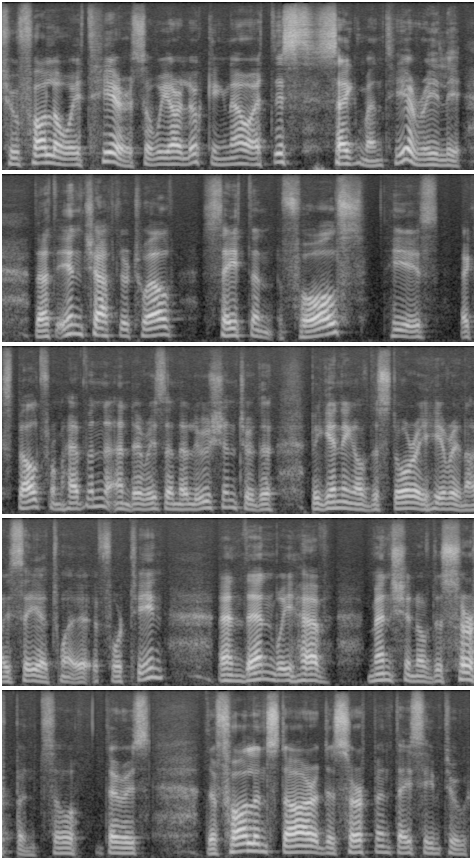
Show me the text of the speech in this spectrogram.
to follow it here. So we are looking now at this segment here really that in chapter 12 Satan falls, he is expelled from heaven and there is an allusion to the beginning of the story here in Isaiah 14 and then we have mention of the serpent. So there is the fallen star, the serpent, they seem to,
